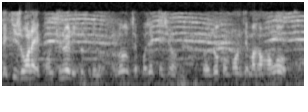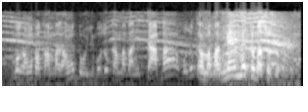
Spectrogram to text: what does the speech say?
bétise wana econtinue lisusu lelo. Tozose pose question. Tozocomprendre te makambo yango. Mboka yango bakambaka yango boye. Bozokamba bantaba bozokamba bameme to basoso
